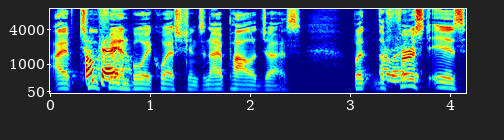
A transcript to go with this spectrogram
I have two Okay. fanboy questions, and I apologize. But the right. first is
